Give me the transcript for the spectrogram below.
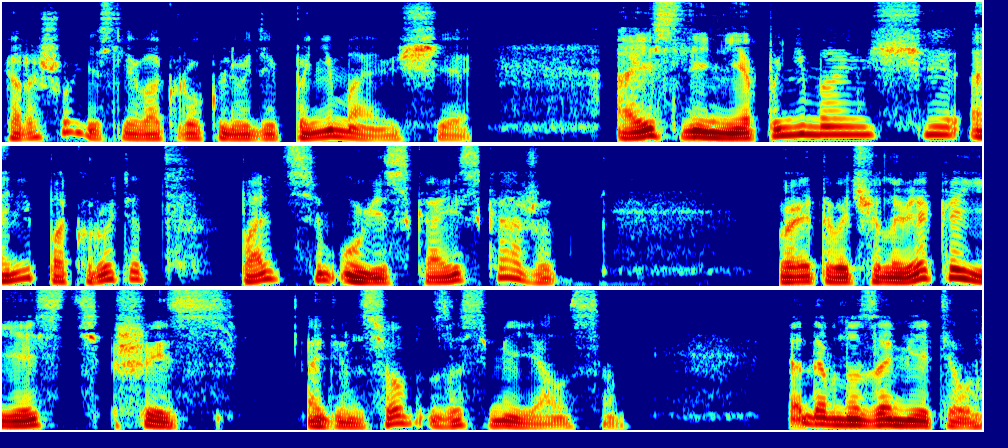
Хорошо, если вокруг люди понимающие, а если не понимающие, они покрутят пальцем у виска и скажут, «У этого человека есть шиз». Одинцов засмеялся. Я давно заметил,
